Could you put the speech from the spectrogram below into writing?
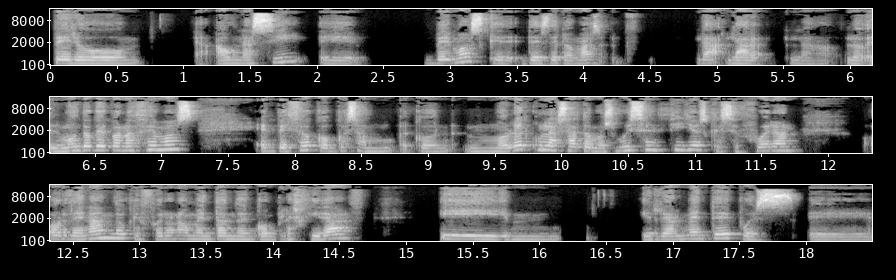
Pero aún así, eh, vemos que desde lo más el mundo que conocemos empezó con, cosas, con moléculas, átomos muy sencillos que se fueron ordenando, que fueron aumentando en complejidad y, realmente pues eh,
